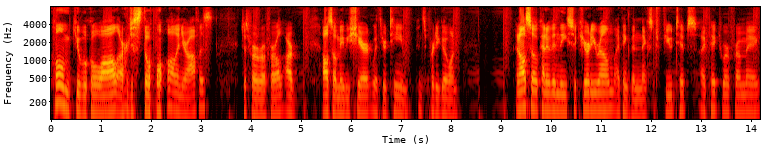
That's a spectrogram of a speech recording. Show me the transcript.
home cubicle wall or just the wall in your office just for a referral, or also maybe share it with your team. It's a pretty good one. And also, kind of in the security realm, I think the next few tips I picked were from a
